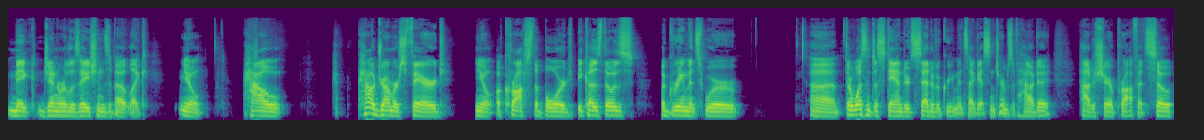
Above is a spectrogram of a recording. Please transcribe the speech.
make generalizations about like you know how how drummers fared you know across the board because those agreements were uh, there wasn't a standard set of agreements, I guess, in terms of how to how to share profits. So,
